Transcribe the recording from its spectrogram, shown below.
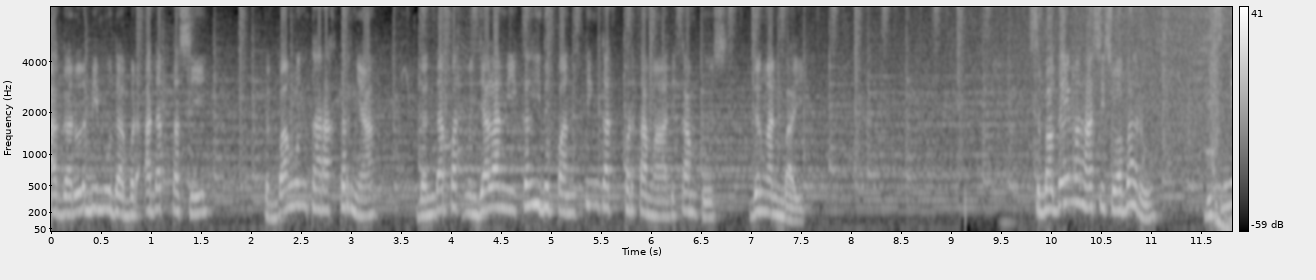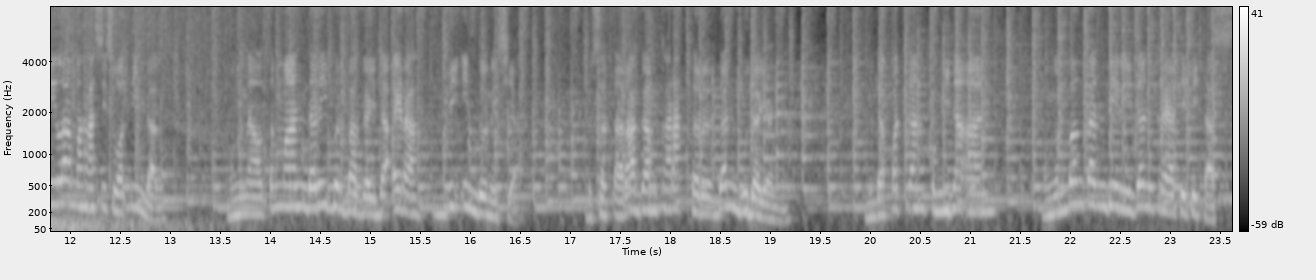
agar lebih mudah beradaptasi, terbangun karakternya, dan dapat menjalani kehidupan tingkat pertama di kampus dengan baik. Sebagai mahasiswa baru, di sinilah mahasiswa tinggal, mengenal teman dari berbagai daerah di Indonesia, beserta ragam karakter dan budayanya, mendapatkan pembinaan, mengembangkan diri dan kreativitas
